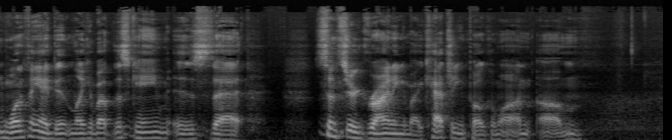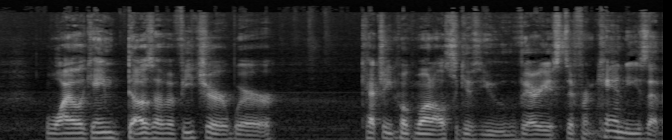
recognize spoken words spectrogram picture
one thing I didn't like about this game is that since you're grinding by catching Pokemon, um while the game does have a feature where catching Pokemon also gives you various different candies that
